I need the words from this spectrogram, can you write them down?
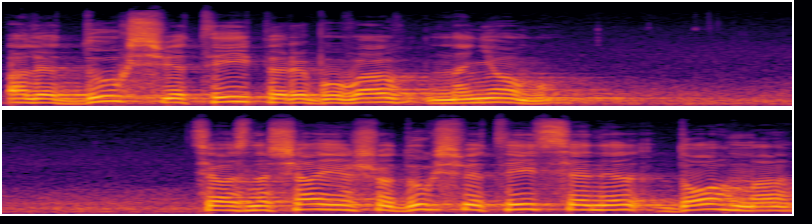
але Дух Святий перебував на ньому. Це означає, що Дух Святий це не догма,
